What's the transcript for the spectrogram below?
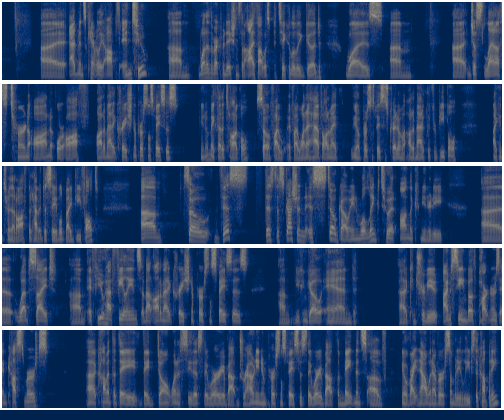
uh, admins can't really opt into. Um, one of the recommendations that I thought was particularly good was um, uh, just let us turn on or off automatic creation of personal spaces. You know, make that a toggle. So if I if I want to have automatic, you know, personal spaces created automatically for people, I can turn that off, but have it disabled by default. Um, so this this discussion is still going. We'll link to it on the community uh, website. Um, if you have feelings about automatic creation of personal spaces, um, you can go and uh, contribute. I'm seeing both partners and customers uh, comment that they they don't want to see this. They worry about drowning in personal spaces. They worry about the maintenance of you know right now. Whenever somebody leaves the company,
